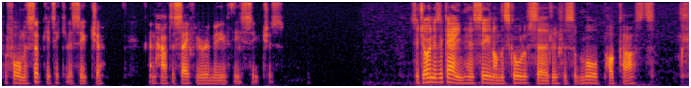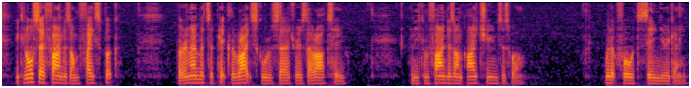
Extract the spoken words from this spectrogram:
perform a subcuticular suture, and how to safely remove these sutures. So join us again here soon on the School of Surgery for some more podcasts. You can also find us on Facebook, but remember to pick the right School of Surgery as there are two. and you can find us on iTunes as well. We look forward to seeing you again.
